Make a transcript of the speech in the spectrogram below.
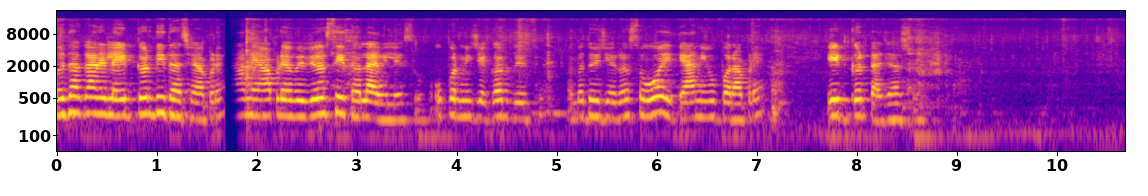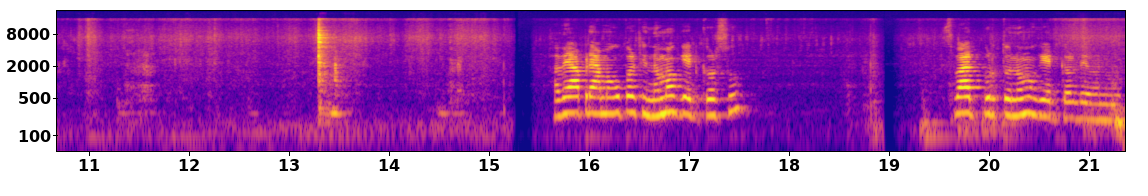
બધા કારેલા એડ કરી દીધા છે આપણે. આને આપણે હવે વ્યવસ્થિત હલાવી લેશું. ઉપર નીચે કરી દઈશું. બધો જે રસો હોય ત્યાંની ઉપર આપણે એડ કરતા જશું. હવે આપણે આમાં ઉપરથી નમક એડ કરશું. સ્વાદ પૂરતું નમક એડ કરી દેવાનું.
